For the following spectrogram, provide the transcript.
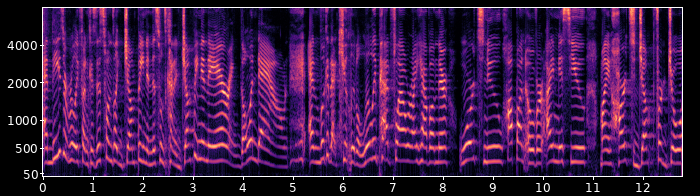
And these are really fun because this one's like jumping and this one's kind of jumping in the air and going down. And look at that cute little lily pad flower I have on there. Warts new, hop on over, I miss you. My hearts jump for joy.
